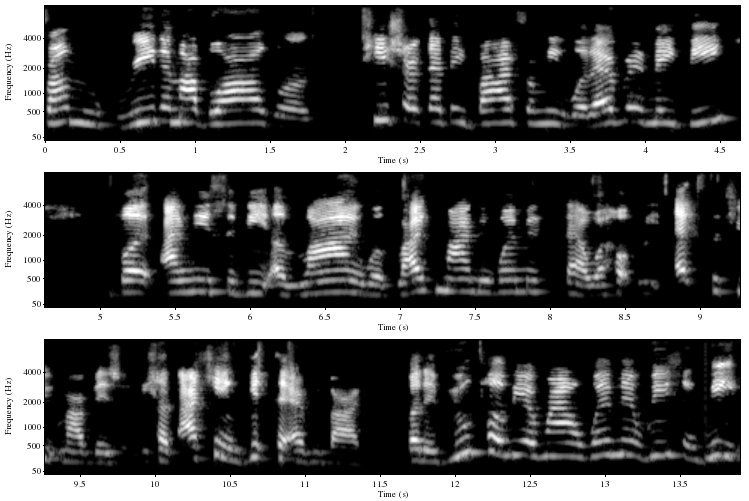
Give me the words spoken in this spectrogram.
from reading my blog or t-shirt that they buy from me, whatever it may be. But I need to be aligned with like-minded women that will help me execute my vision because I can't get to everybody. But if you put me around women, we can meet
